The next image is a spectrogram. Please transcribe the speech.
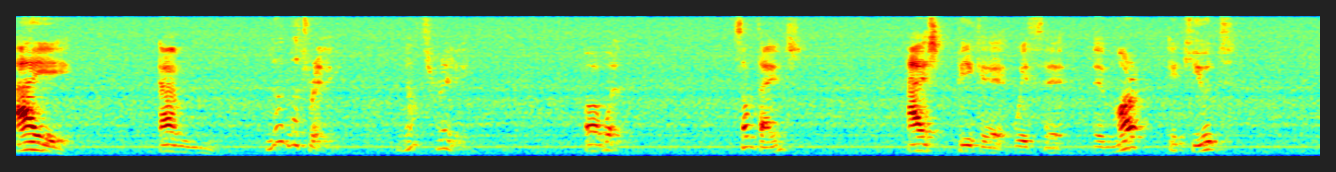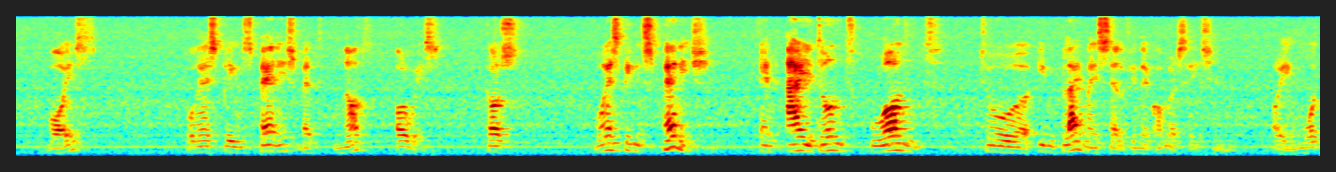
I am not not really, not really. Oh well, sometimes I speak uh, with uh, a more acute voice when I speak in Spanish, but not always. Because when I speak in Spanish and I don't want to uh, imply myself in the conversation or in what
